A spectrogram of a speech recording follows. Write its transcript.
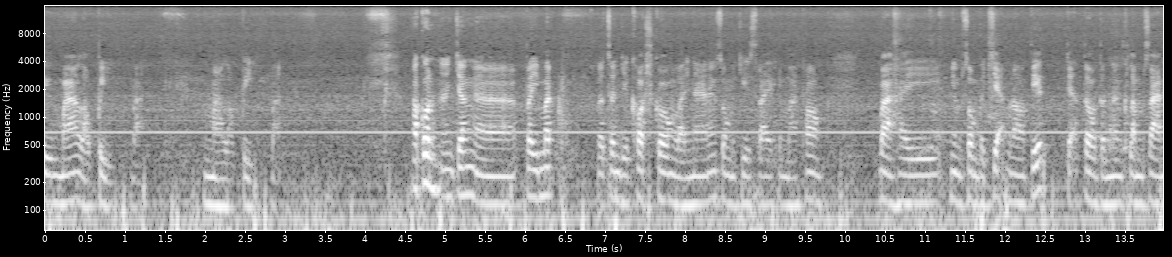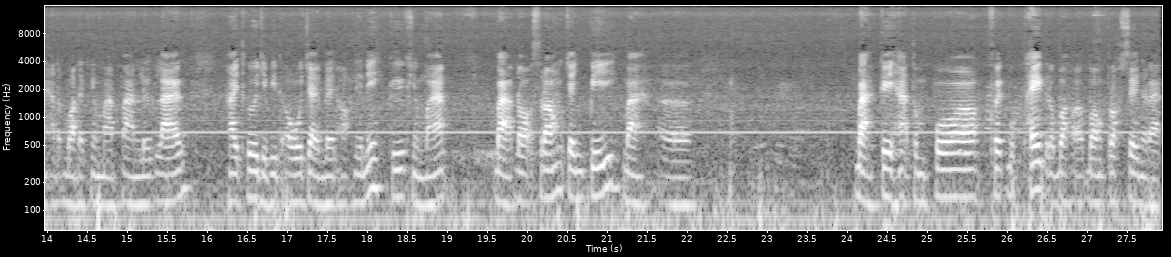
គឺម៉ាឡៅពីបាទម៉ាឡៅពីបាទអរគុណអញ្ចឹងប្រិមិត្តបើសិនជាខុសឆ្គងឡើយណាហ្នឹងសូមអធិស្ឋានខ្ញុំបាទផង បាទហើយខ្ញុំសូមបញ្ជាក់ម្ដងទៀតតកតទៅនឹងខ្លឹមសារនៃអត្ថបទដែលខ្ញុំបាទបានលើកឡើងហើយធ្វើជាវីដេអូចែកម្លែកអស់គ្នានេះគឺខ្ញុំបាទបាទដកស្រង់ចេញពីបាទអឺបាទគេហទំព័រ Facebook page របស់បងប្រុសសេនារា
